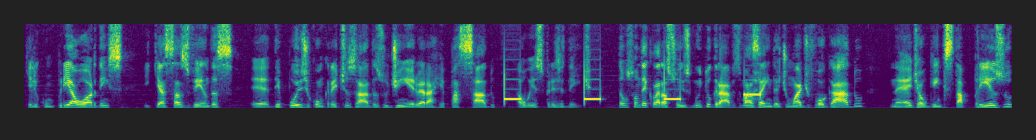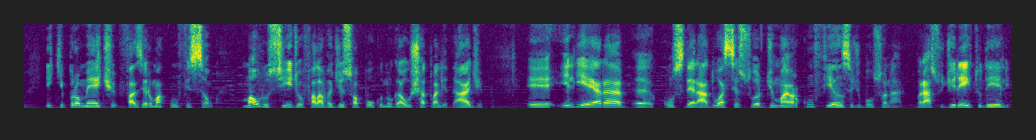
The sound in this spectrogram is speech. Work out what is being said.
que ele cumpria ordens e que essas vendas, é, depois de concretizadas, o dinheiro era repassado ao ex-presidente. Então são declarações muito graves, mas ainda de um advogado né, de alguém que está preso e que promete fazer uma confissão. Mauro Cid, eu falava disso há pouco no Gaúcha Atualidade, é, ele era é, considerado o assessor de maior confiança de Bolsonaro, braço direito dele,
